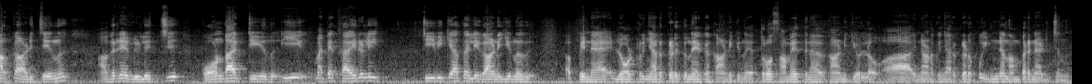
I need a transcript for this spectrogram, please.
ആർക്കാ അടിച്ചതെന്ന് അവരെ വിളിച്ച് കോണ്ടാക്ട് ചെയ്ത് ഈ മറ്റേ കൈരളി ടി വിക്കകത്തല്ലേ കാണിക്കുന്നത്? പിന്നെ ലോട്ടറി ഞെറുക്കെടുക്കുന്നതൊക്കെ കാണിക്കുന്നത്. എത്ര സമയത്തിനൊക്കെ കാണിക്കുമല്ലോ. ഇതിനടക്ക് ഞെറുക്കെടുപ്പ് ഇന്ന നമ്പറിന് അടിച്ചെന്ന്.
